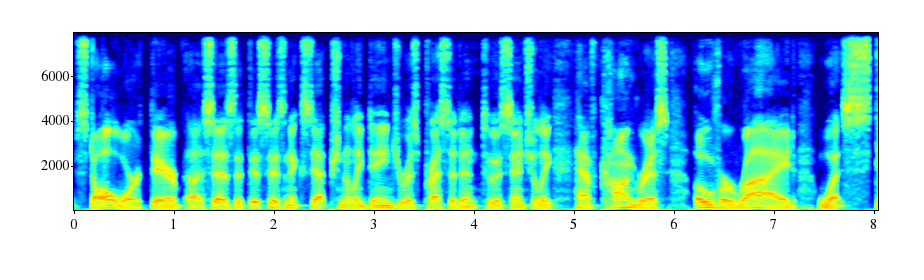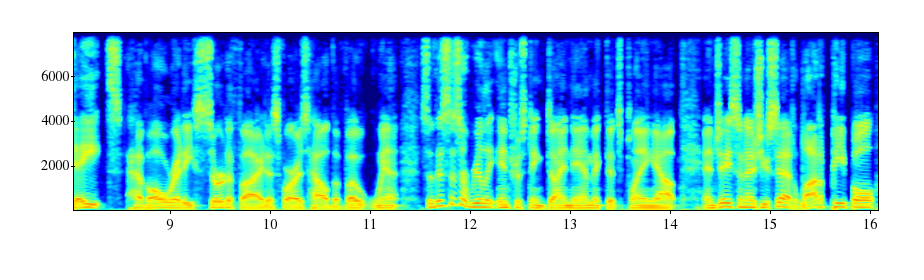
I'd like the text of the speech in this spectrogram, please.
stalwart there, uh, says that this is an exceptionally dangerous precedent to essentially have Congress override what states have already certified as far as how the vote went. So this this is a really interesting dynamic that's playing out. And Jason, as you said, a lot of people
